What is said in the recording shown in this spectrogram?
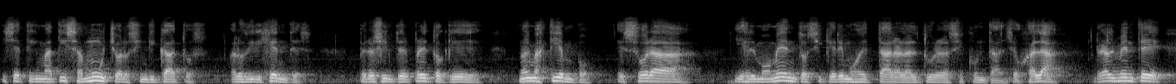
y se estigmatiza mucho a los sindicatos, a los dirigentes, pero yo interpreto que no hay más tiempo, es hora y es el momento si queremos estar a la altura de las circunstancias. Ojalá realmente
